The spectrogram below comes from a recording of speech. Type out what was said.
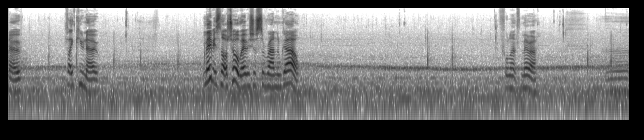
No. Like you know. Maybe it's not at all. Maybe it's just a random girl. Full-length mirror. Uh,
